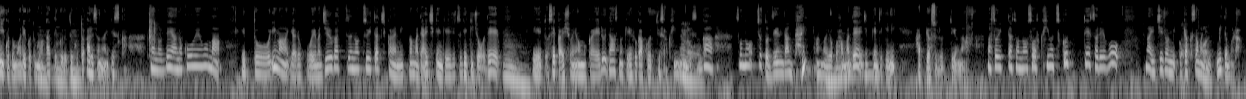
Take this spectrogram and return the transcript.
いいことも悪いことも分かってくるということあるじゃないですか。なので、あの、公演を、まあ、えっと、今やる公演は10月の1日から3日まで愛知県芸術劇場で、うん、えっと、世界初演を迎えるダンスの系譜学っていう作品なんですが、そのちょっと前段階、あの、横浜で実験的に発表するっていうような、まあそういったその作品を作って、それを、まあ一度お客様に見てもらう。はい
